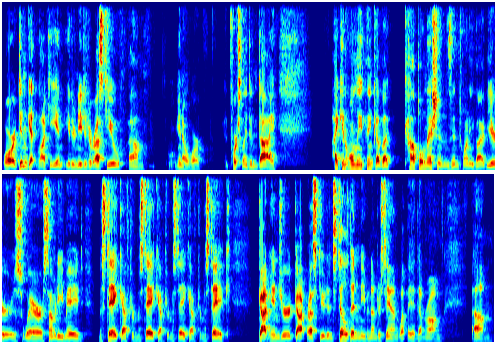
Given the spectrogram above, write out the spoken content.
or didn't get lucky and either needed a rescue. Um, you know, or fortunately didn't die. I can only think of a couple missions in 25 years where somebody made mistake after mistake after mistake after mistake, got injured, got rescued, and still didn't even understand what they had done wrong. Um,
